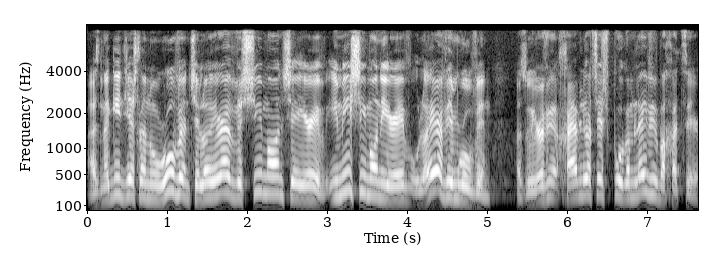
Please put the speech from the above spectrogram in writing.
אז נגיד יש לנו ראובן שלא ערב ושמעון שערב. עם מי שמעון ערב? הוא לא ערב עם ראובן. אז הוא ערב, חייב להיות שיש פה גם לוי בחצר.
